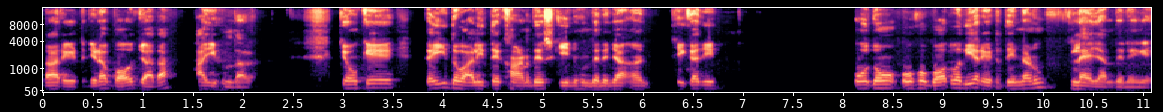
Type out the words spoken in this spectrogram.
ਦਾ ਰੇਟ ਜਿਹੜਾ ਬਹੁਤ ਜ਼ਿਆਦਾ ਹਾਈ ਹੁੰਦਾਗਾ। ਕਿਉਂਕਿ ਕਈ ਦੀਵਾਲੀ ਤੇ ਖਾਣ ਦੇ ਸ਼ਕੀਨ ਹੁੰਦੇ ਨੇ ਜਾਂ ਠੀਕ ਹੈ ਜੀ। ਉਦੋਂ ਉਹ ਬਹੁਤ ਵਧੀਆ ਰੇਟ ਤੇ ਇਹਨਾਂ ਨੂੰ ਲੈ ਜਾਂਦੇ ਨੇਗੇ।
